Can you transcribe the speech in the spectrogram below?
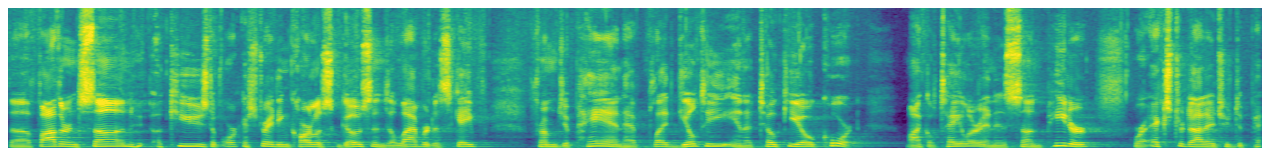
The father and son accused of orchestrating Carlos Ghosn's elaborate escape from Japan have pled guilty in a Tokyo court. Michael Taylor and his son Peter were extradited to,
